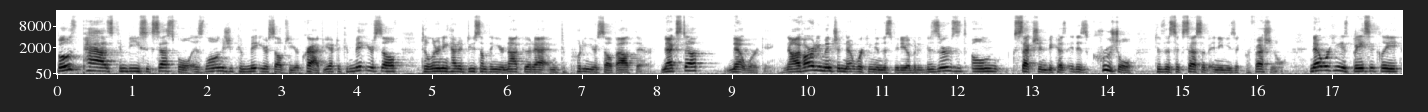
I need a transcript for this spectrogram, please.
Both paths can be successful as long as you commit yourself to your craft. You have to commit yourself to learning how to do something you're not good at and to putting yourself out there. Next up, networking. Now, I've already mentioned networking in this video, but it deserves its own section because it is crucial to the success of any music professional. Networking is basically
